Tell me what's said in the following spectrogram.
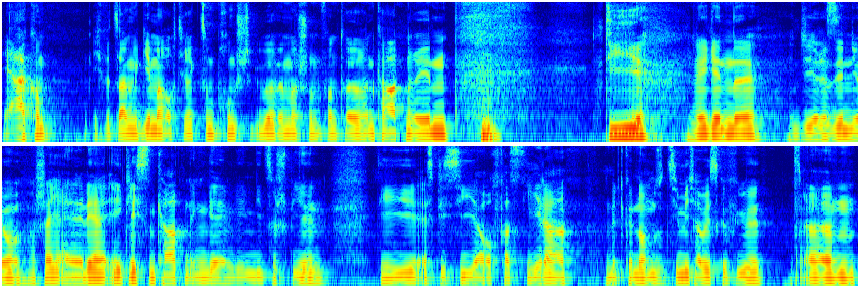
ja, komm. Ich würde sagen, wir gehen mal auch direkt zum Prunkstück über, wenn wir schon von teuren Karten reden. Die Legende Jeresinho, wahrscheinlich eine der ekligsten Karten in-game, gegen die zu spielen. Die SPC ja auch fast jeder mitgenommen, so ziemlich habe ich das Gefühl. Ähm,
